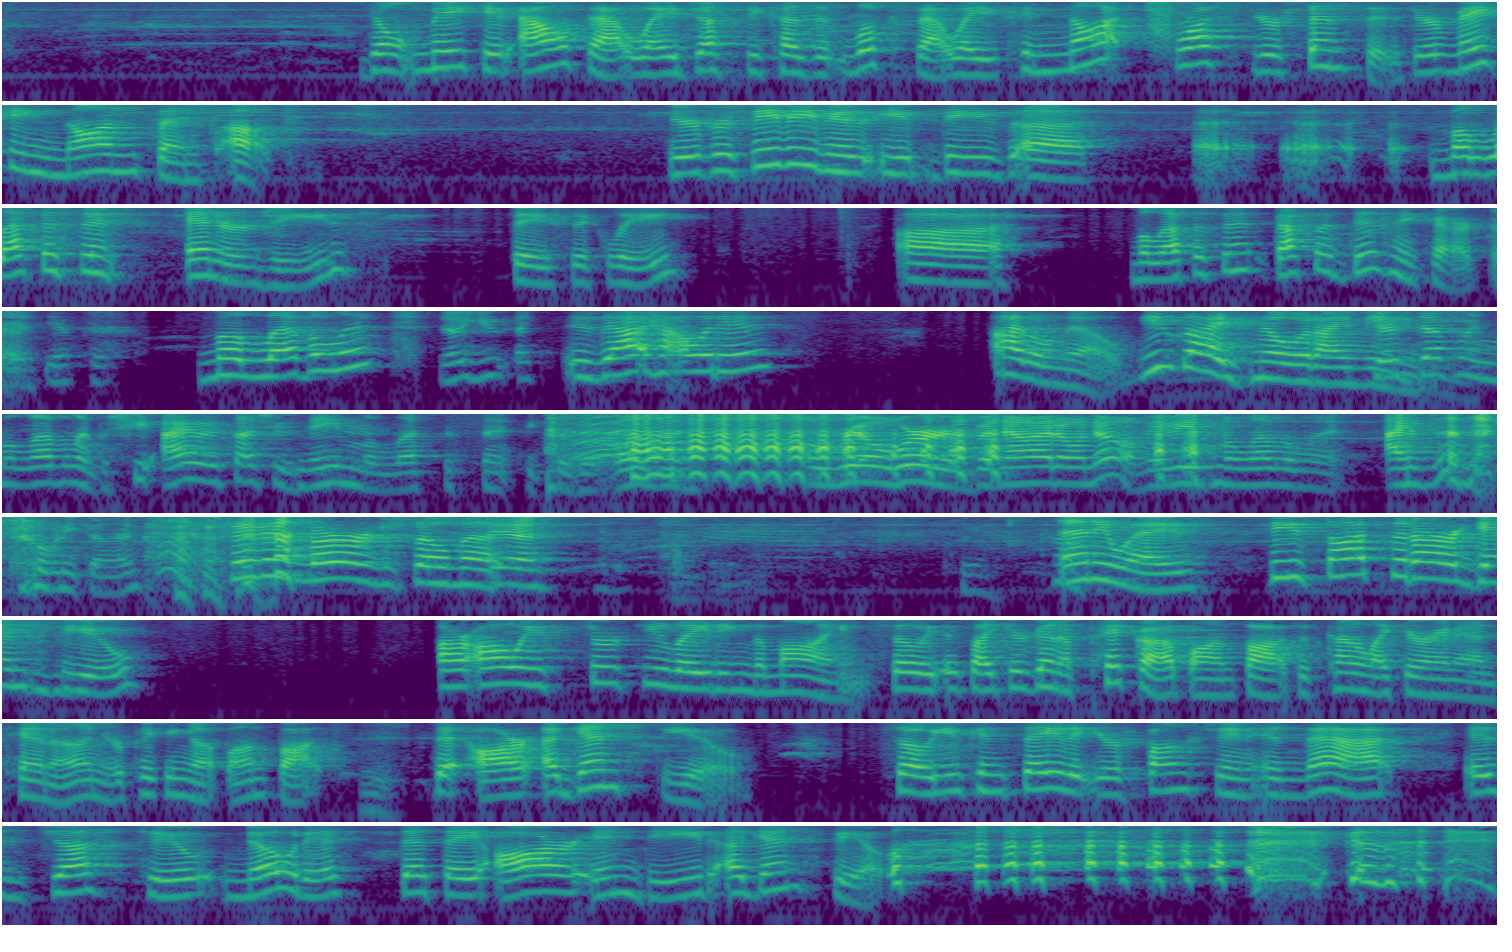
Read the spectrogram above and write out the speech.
Don't make it out that way just because it looks that way. You cannot trust your senses. You're making nonsense up. You're perceiving these uh, uh, uh, maleficent energies, basically. Uh, Maleficent? That's a Disney character. Yep, yep. Malevolent? No, you. I, Is that how it is? I don't know. You guys know what I mean. there's definitely malevolent, but she. I always thought she was named Maleficent because it wasn't a real word, but now I don't know. Maybe it's malevolent. I've said that so many times. They've been merged so much. Yeah. Anyways, these thoughts that are against you are always circulating the mind. So it's like you're going to pick up on thoughts. It's kind of like you're an antenna and you're picking up on thoughts hmm. that are against you. So you can say that your function in that is just to notice that they are indeed against you. Because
